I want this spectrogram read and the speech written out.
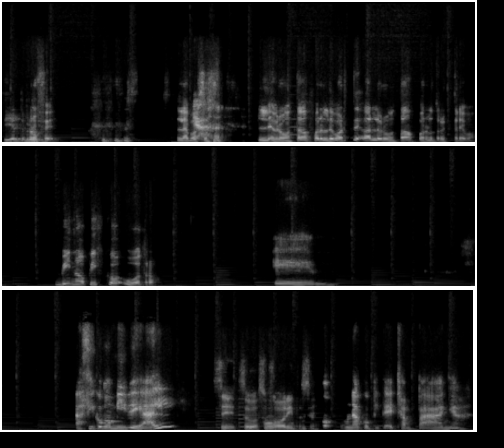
Siguiente pregunta. Profe, la ¿le preguntamos por el deporte o le preguntamos por el otro extremo? ¿Vino, pisco u otro? Eh, así como mi ideal, Sí, su, su favorito, sí. una copita de champaña,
